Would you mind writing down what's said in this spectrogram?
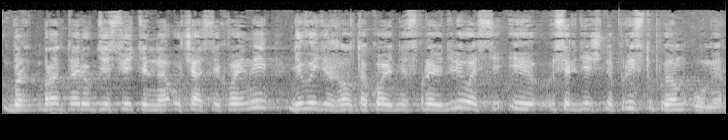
Бронтарюк, действительно участник войны, не выдержал такой несправедливости, и сердечный приступ, и он умер.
